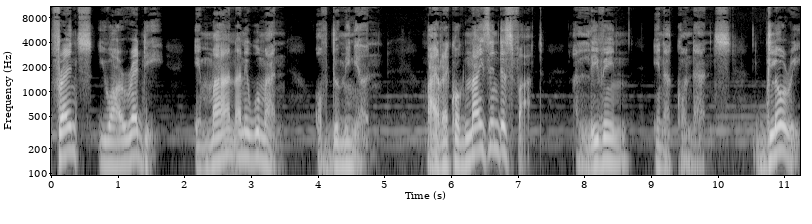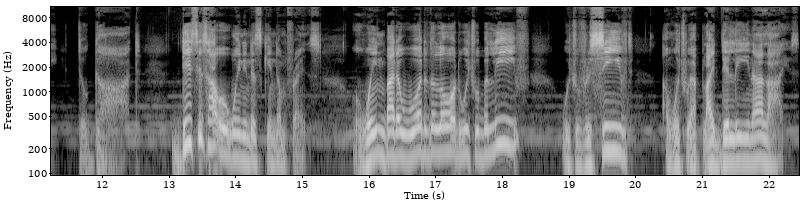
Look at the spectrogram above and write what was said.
Friends, you are already a man and a woman of dominion by recognizing this fact and living in accordance. Glory to God. This is how we win in this kingdom, friends. We win by the word of the Lord, which we believe, which we've received, and which we apply daily in our lives.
